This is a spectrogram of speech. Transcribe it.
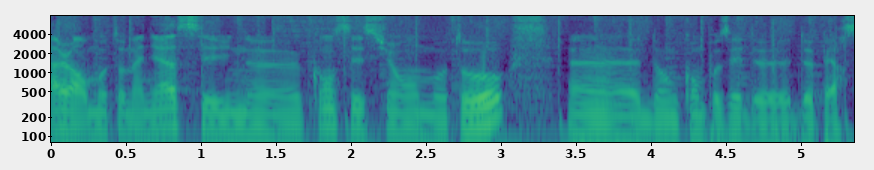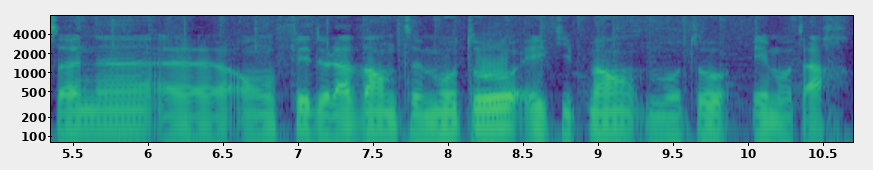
Alors Motomania, c'est une concession moto, euh, donc composée de deux personnes. Euh, on fait de la vente moto, équipement moto et motard.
